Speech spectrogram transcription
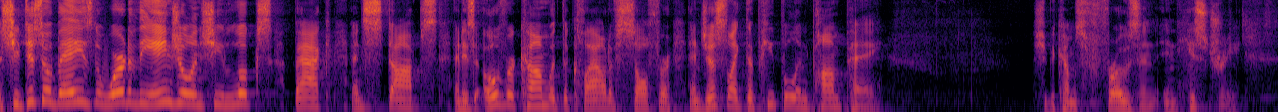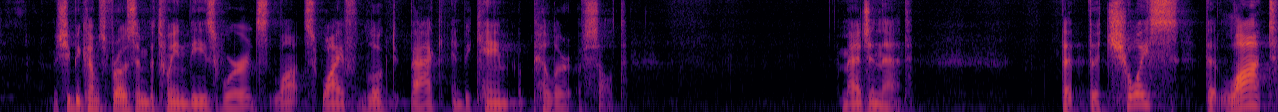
She disobeys the word of the angel and she looks back and stops and is overcome with the cloud of sulfur. And just like the people in Pompeii, she becomes frozen in history. She becomes frozen between these words Lot's wife looked back and became a pillar of salt. Imagine that. That the choice that Lot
